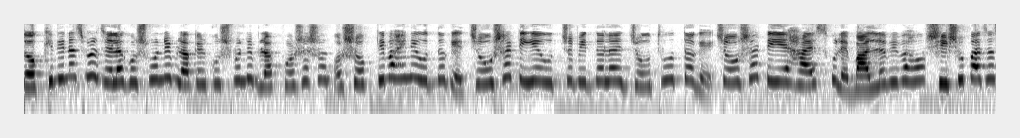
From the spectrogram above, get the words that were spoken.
দক্ষিণ দিনাজপুর জেলা কুশমন্ডি ব্লকের কুশমন্ডি ব্লক প্রশাসন ও শক্তি বাহিনী উদ্যোগে চৌষা টিএ উচ্চ বিদ্যালয়ের যৌথ উদ্যোগে চৌষা টিএ হাই স্কুলে বাল্যবিবাহ, শিশু পাচার,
